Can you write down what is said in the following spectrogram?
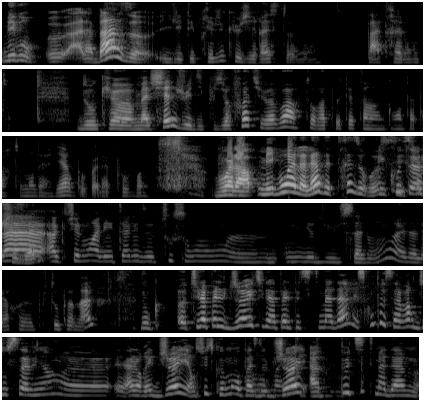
mais bon, euh, à la base, il était prévu que j'y reste euh, pas très longtemps. Donc euh, ma chaîne, je lui ai dit plusieurs fois, tu vas voir, tu auras peut-être un grand appartement derrière. Bon bah la pauvre, voilà. Mais bon, elle a l'air d'être très heureuse. Écoute, là, chez elle. actuellement, elle est étalée de tout son long euh, au milieu du salon. Elle a l'air euh, plutôt pas mal. Donc, euh, tu l'appelles Joy, tu l'appelles Petite Madame. Est-ce qu'on peut savoir d'où ça vient euh, Alors, et Joy, et ensuite, comment on passe Oh, de bah, Joy à Petite Madame?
